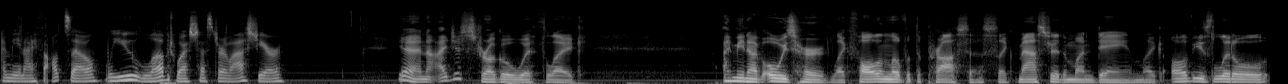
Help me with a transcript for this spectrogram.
I mean, I thought so. Well, you loved West Chester last year. Yeah, and I just struggle with like I mean, I've always heard like fall in love with the process, like master the mundane, like all these little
